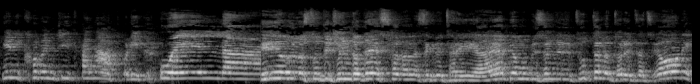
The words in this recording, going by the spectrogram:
vieni come in gita a Napoli, quella! Io ve lo sto dicendo adesso dalla segreteria, eh? abbiamo bisogno di tutte le autorizzazioni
